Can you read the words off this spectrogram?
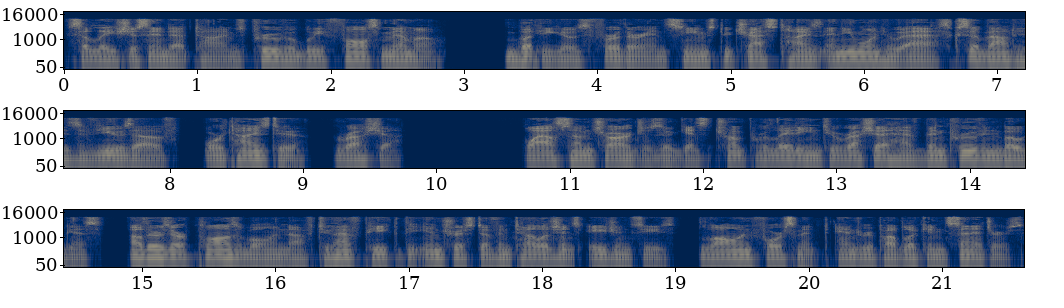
salacious and at times provably false memo. But he goes further and seems to chastise anyone who asks about his views of, or ties to, Russia. While some charges against Trump relating to Russia have been proven bogus, others are plausible enough to have piqued the interest of intelligence agencies, law enforcement and Republican senators.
